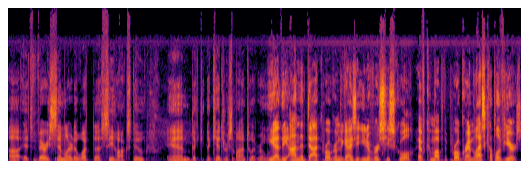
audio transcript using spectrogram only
Uh, it's very similar to what the Seahawks do, and the, the kids respond to it real well. Yeah, the on the dot program, the guys at University School have come up with a program the last couple of years,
